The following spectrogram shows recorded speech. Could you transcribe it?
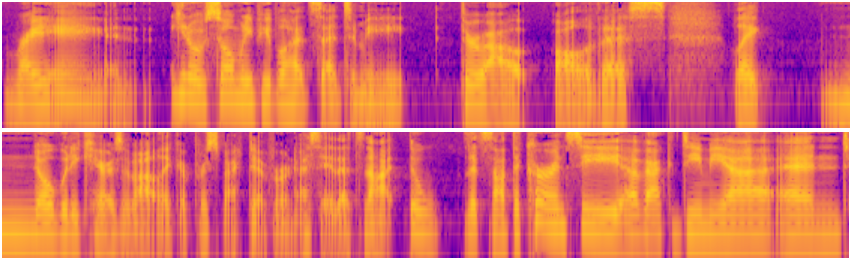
writing? And, you know, so many people had said to me throughout all of this, like, nobody cares about like a perspective or an essay. That's not the, that's not the currency of academia and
